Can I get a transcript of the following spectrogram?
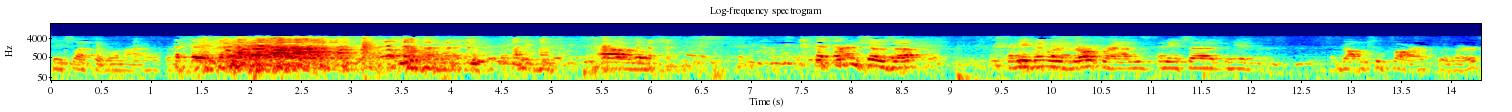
he slept with one eye open. um, his friend shows up, and he'd been with his girlfriend, and he said he had gone too far with her,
